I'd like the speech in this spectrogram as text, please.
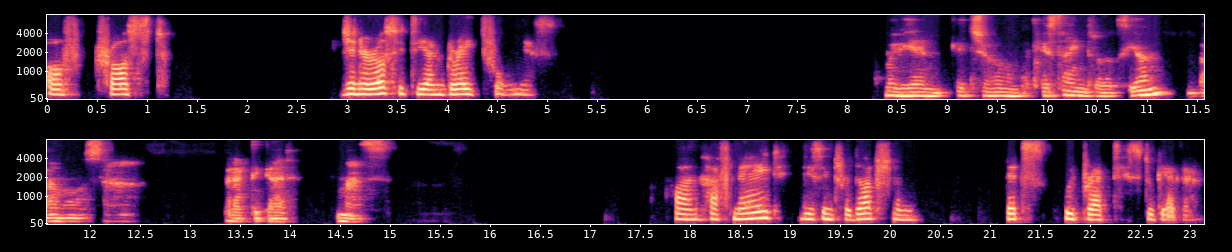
of trust, generosity, and gratefulness. Muy bien, hecho esta introducción, vamos a practicar más. And have made this introduction. Let's we practice together.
